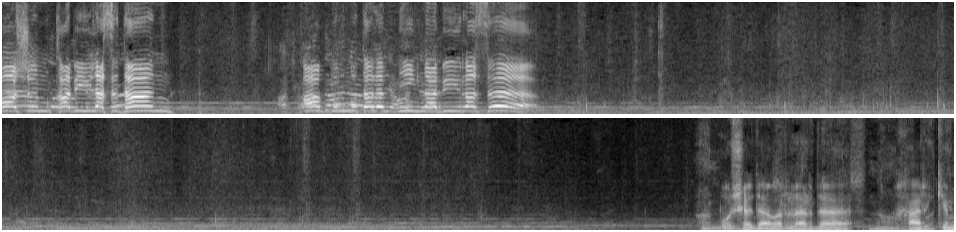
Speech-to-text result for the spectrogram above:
Hoshim qabilasidan Abdulmutalibning nabirasi. O'sha davrlarda har kim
